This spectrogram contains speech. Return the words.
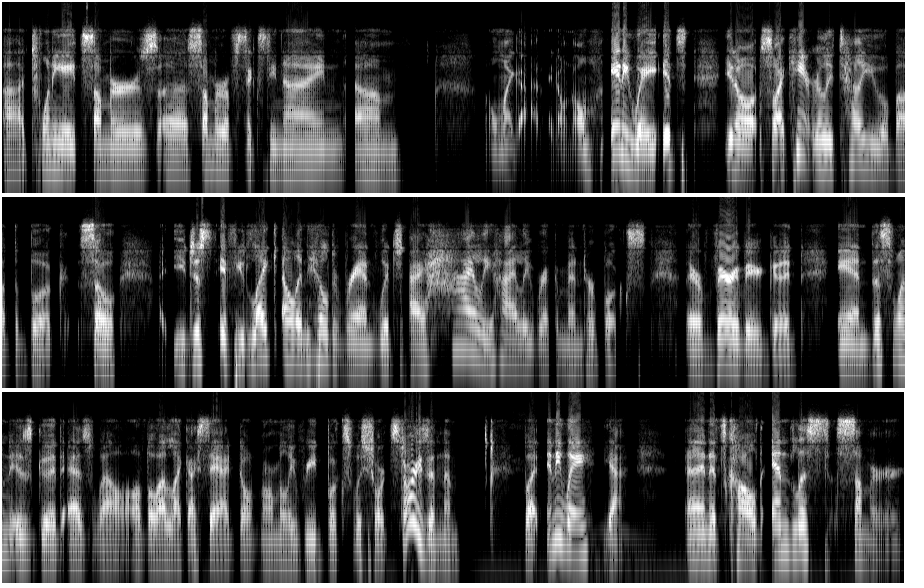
uh, 28 Summers, uh, Summer of 69. Um, oh my god i don't know. Anyway it's you know so i can't really tell you about the book. So you just if you like Elin Hilderbrand which i highly highly recommend her books. They're very very good. And this one is good as well although i like i say i don't normally read books with short stories in them but anyway yeah. And it's called endless summer.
